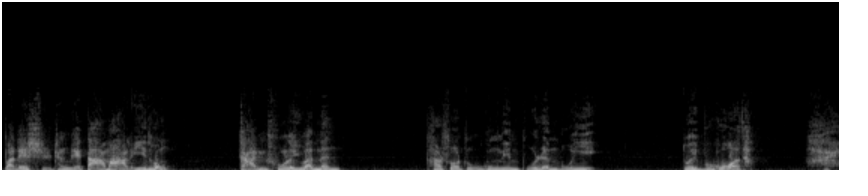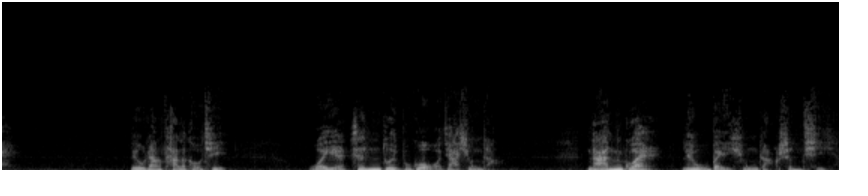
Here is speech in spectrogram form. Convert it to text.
把这使臣给大骂了一通，赶出了辕门。他说：“主公您不仁不义，对不过他。”嗨，刘璋叹了口气。我也真对不过我家兄长，难怪刘备兄长生气呀。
